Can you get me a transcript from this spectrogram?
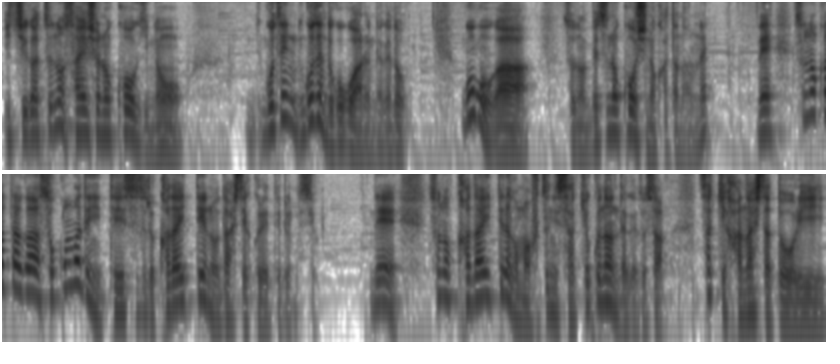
1月の最初の講義の午前午前と午後あるんだけど午後がその別の講師の方なのね。でその方がそこまでに提出する課題っていうのを出してくれてるんですよ。でその課題っていうのがまあ普通に作曲なんだけどささっき話した通り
